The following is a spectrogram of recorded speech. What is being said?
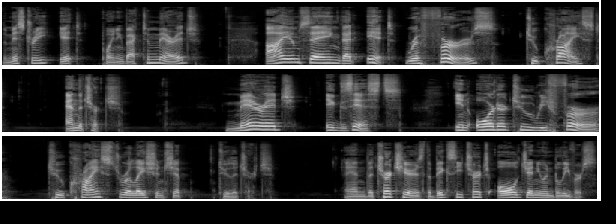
the mystery, it, pointing back to marriage, I am saying that it refers to Christ and the church. Marriage exists in order to refer to Christ's relationship to the church. And the church here is the Big C church, all genuine believers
